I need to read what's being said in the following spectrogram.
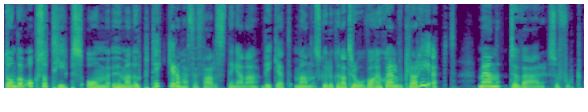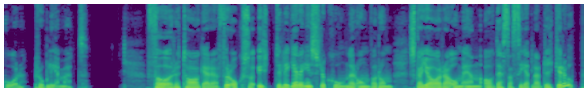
De gav också tips om hur man upptäcker de här förfalskningarna, vilket man skulle kunna tro var en självklarhet. Men tyvärr så fortgår problemet. Företagare får också ytterligare instruktioner om vad de ska göra om en av dessa sedlar dyker upp.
